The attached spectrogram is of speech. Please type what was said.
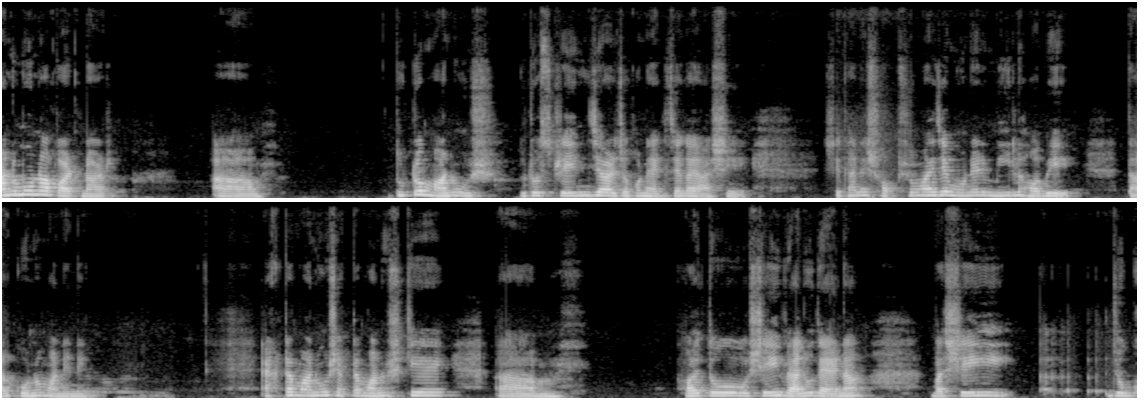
আনমোনা পার্টনার দুটো মানুষ, দুটো স্ট্রেঞ্জার যখন এক জায়গায় আসে, সেখানে সবসময় যে মনের মিল হবে তার কোনো মানে নেই। একটা মানুষ একটা মানুষকে হয়তো সেই ভ্যালু দেয় না বা সেই যোগ্য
